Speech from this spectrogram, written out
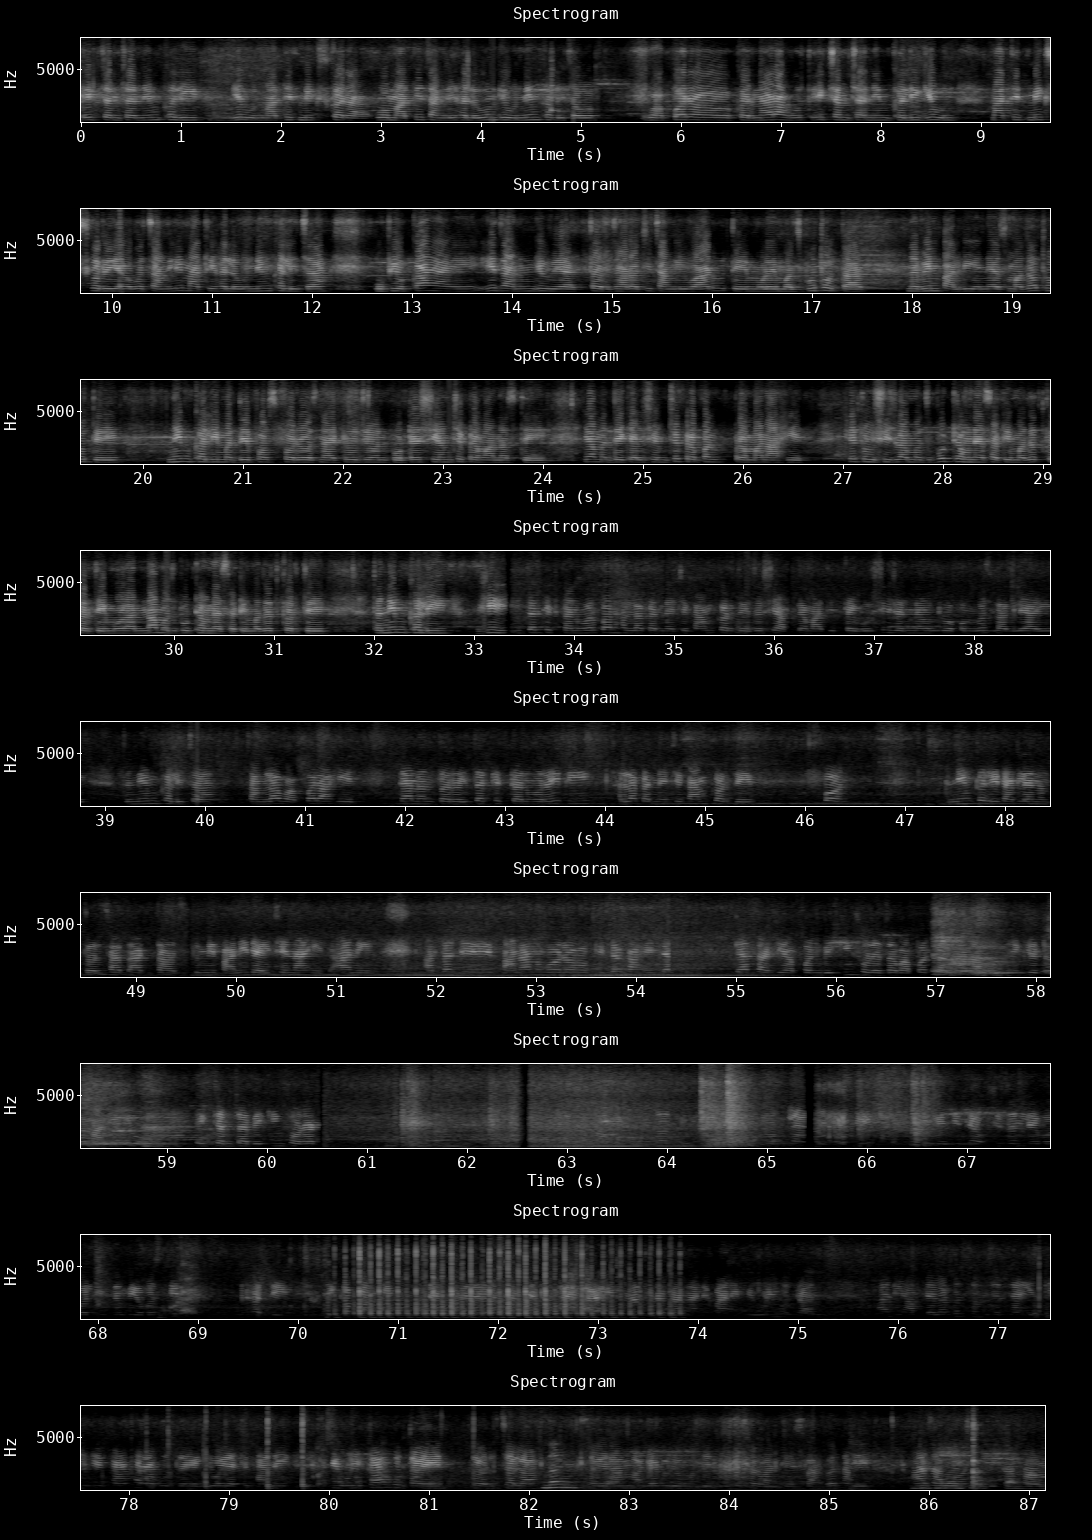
एक चमचा निमखली घेऊन मातीत मिक्स करा व माती चांगली हलवून घेऊन निमखलीचा वापर करणार आहोत. एक चमचा निमखली घेऊन मातीत मिक्स करूया व चांगली माती हलवून निमखलीचा उपयोग काय आहे हे जाणून घेऊया. तर झाडाची चांगली वाढ होते मुळे मजबूत होतात नवीन पालवी येण्यास मदत होते. निमखलीमध्ये फॉस्फरस नायट्रोजन पोटॅशियमचे प्रमाण असते. यामध्ये कॅल्शियमचे प्रपण प्रमाण आहेत हे तुळशीला मजबूत ठेवण्यासाठी मदत करते मुळांना मजबूत ठेवण्यासाठी मदत करते. तर निमखली ही इतर कीटकांवर पण हल्ला करण्याचे काम करते. जसे आपल्या मातीत काही बुरशीजन्य किंवा फंगस लागले आहे निमखलीचा चांगला वापर आहे. त्यानंतर इतर कीटकांवरही ती हल्ला करण्याचे काम करते. पण निमखली टाकल्यानंतर सात आठ तास तुम्ही पाणी द्यायचे नाहीत आणि आता जे पानांवर कीटक आहे त्या त्यासाठी आपण बेकिंग सोड्याचा वापर करणार आहोत. एक लिटर पाणी घेऊन एक चमचा बेकिंग सोडा पाम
